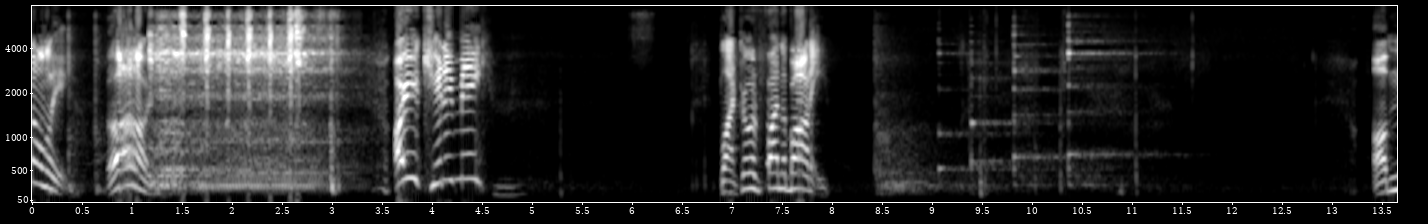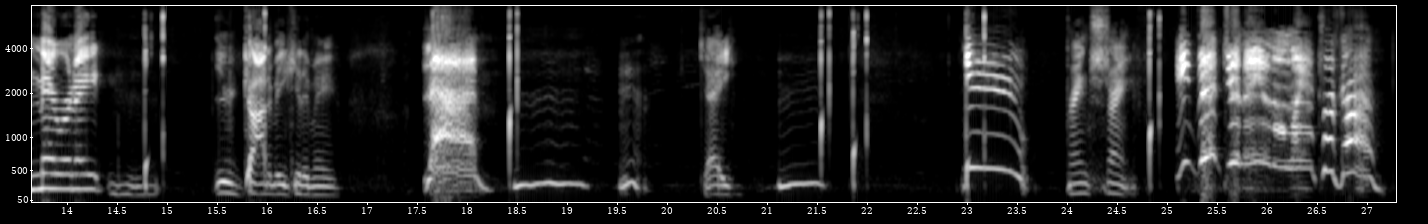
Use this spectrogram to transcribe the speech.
Finally! Oh! Are you kidding me? Black, go and find the body. A marinate? Mm-hmm. You gotta be kidding me. Lime! Mm-hmm. Okay. Mm-hmm. No! Prank safe. Invented an electric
